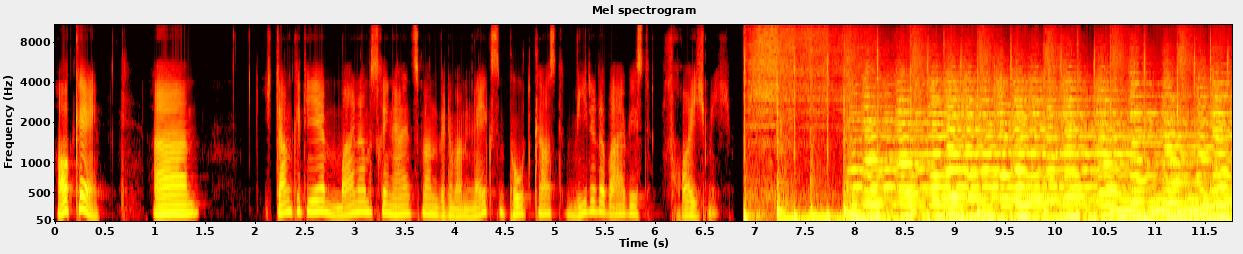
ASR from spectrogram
Okay. Ähm, ich danke dir. Mein Name ist René Heinzmann. Wenn du beim nächsten Podcast wieder dabei bist, freue ich mich. Musik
